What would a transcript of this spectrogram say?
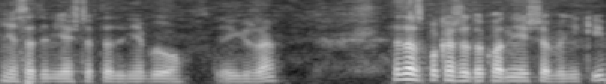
Niestety mnie jeszcze wtedy nie było w tej grze. Ja zaraz pokażę dokładniejsze wyniki.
